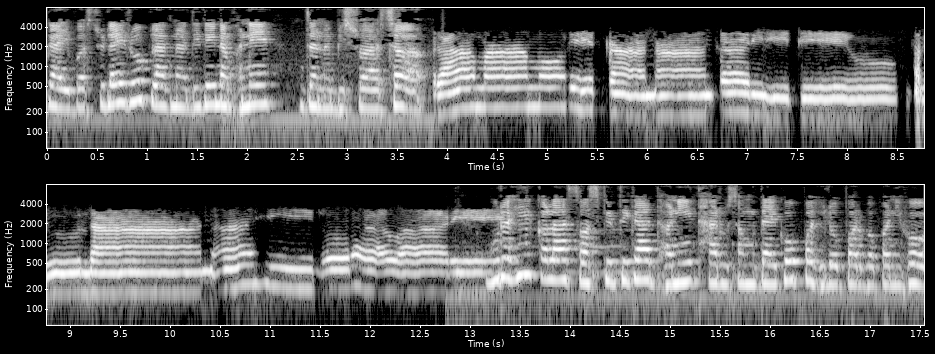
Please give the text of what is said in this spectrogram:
गाई बस्तुलाई रोग लाग्न दिँदैन भन्ने जनविश्वास छ। रामा मोरे काना गरिदेऊ झुला गुरही कला संस्कृतिका धनी थारू समुदायको पहिलो पर्व पनि हो।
